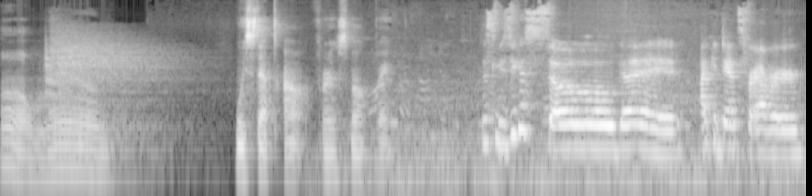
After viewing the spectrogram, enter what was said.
Oh man. We stepped out for a smoke break. This music is so good. I could dance forever.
